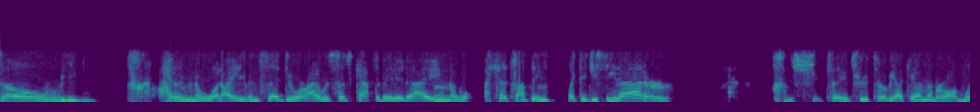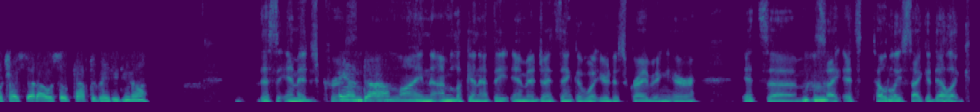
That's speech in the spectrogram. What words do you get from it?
So we, I don't even know what I even said to her. I was such captivated. I didn't know. I said something like, "Did you see that?" Or Shoot, tell you the truth, Toby, I can't remember all which I said. I was so captivated, you know. This image, Chris, and, uh, online. I'm looking at the image. I think of what you're describing here. It's um, mm-hmm. psych- it's totally psychedelic.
